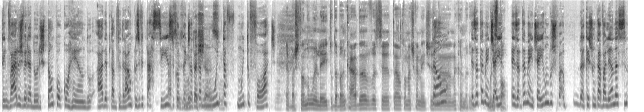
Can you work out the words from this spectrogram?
tem vários vereadores que estão concorrendo a deputado federal, inclusive Tarcísio, com a Tarcísio, muita candidatura chance, muita, né? muito forte. É, bastando um eleito da bancada, você tá automaticamente Então, na, na Câmara. Exatamente. Aí, exatamente. Aí um dos da questão que está avaliando é se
